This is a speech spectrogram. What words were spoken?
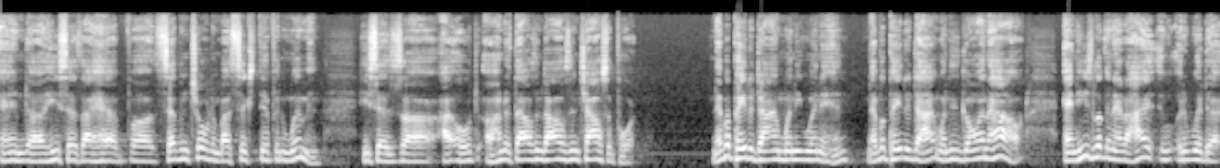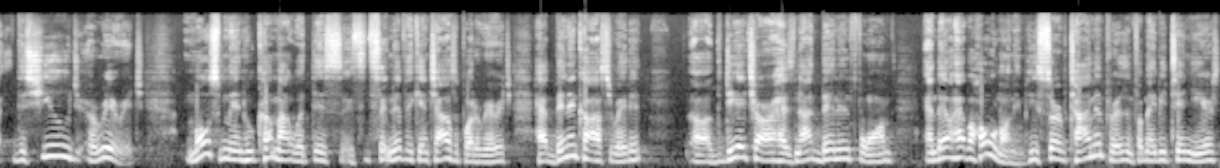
and uh, he says, I have uh, seven children by six different women. He says, uh, I owed $100,000 in child support. Never paid a dime when he went in, never paid a dime when he's going out. And he's looking at a high, with a, this huge arrearage. Most men who come out with this significant child support arrearage have been incarcerated. Uh, the DHR has not been informed, and they'll have a hold on him. He served time in prison for maybe 10 years,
